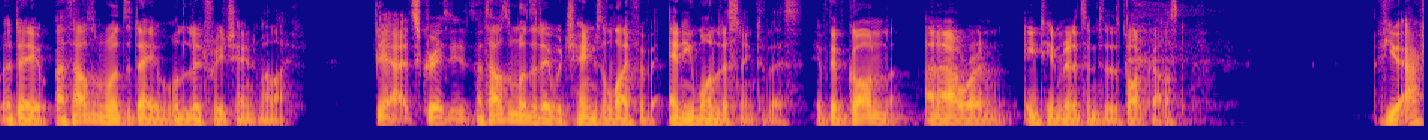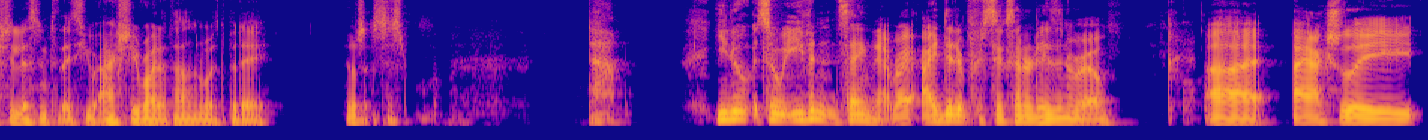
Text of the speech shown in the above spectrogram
a day. A thousand words a day will literally change my life Yeah, it's crazy. A thousand words a day would change the life of anyone listening to this. If they've gotten an hour and 18 minutes into this podcast, if you're actually listening to this, you actually write a thousand words per day. It's just, just damn. You know, so even saying that, right? I did it for 600 days in a row. Uh, I actually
